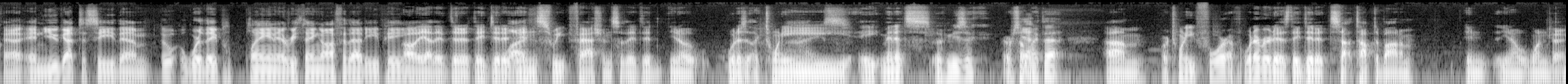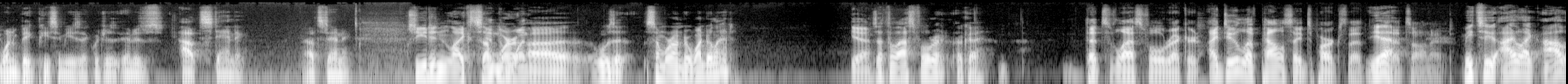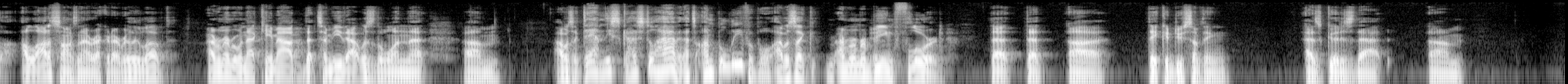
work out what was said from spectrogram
Uh, and you got to see them. uh, Were they playing everything off of that EP? Oh yeah, they did it. They did it Live. in sweet fashion. So they did you know what is it like twenty eight minutes of music or something Yeah. like that, um, or twenty four, whatever it is. They did it top to bottom in you know one Okay. one big piece of music, which is it is outstanding, outstanding. So you didn't like somewhere? one- uh, what was it? Somewhere under Wonderland? yeah, Is that the last full record? Okay, that's the last full record. I do love Palisades Parks. That Yeah. that's on it. me too. I like I, a lot of songs on that record. I really loved. I remember when that came out. That to me, that was the one that um, I was like, "Damn, these guys still have it. That's unbelievable." I was like, I remember being floored that that uh, they could do something as good as that. Um,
